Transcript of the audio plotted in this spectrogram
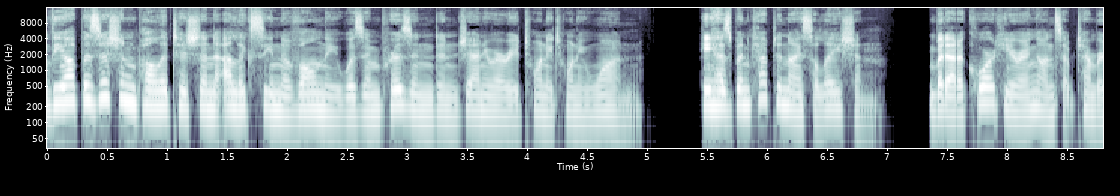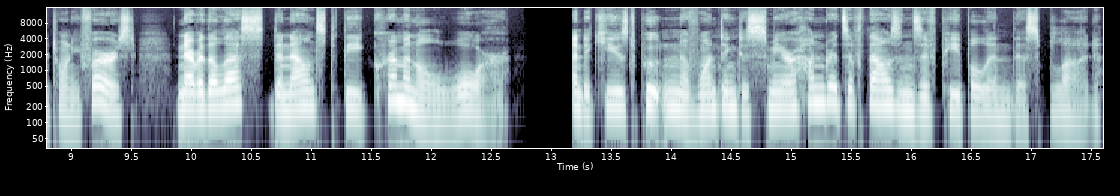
The opposition politician Alexei Navalny was imprisoned in January 2021. He has been kept in isolation, but at a court hearing on September 21st, nevertheless denounced the criminal war and accused Putin of wanting to smear hundreds of thousands of people in this blood.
